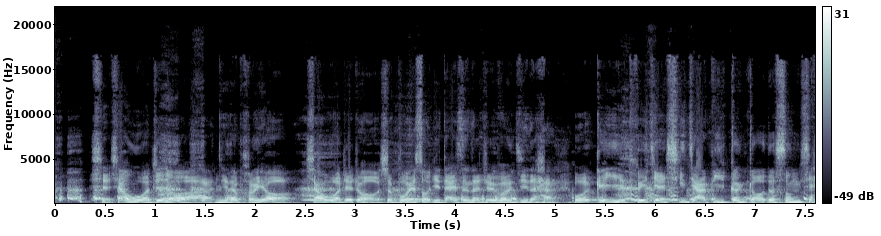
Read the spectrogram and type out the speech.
像像我这种啊，你的朋友，像我这种是不会送你戴森的吹风机的。我给你推荐性价比更高的松下。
